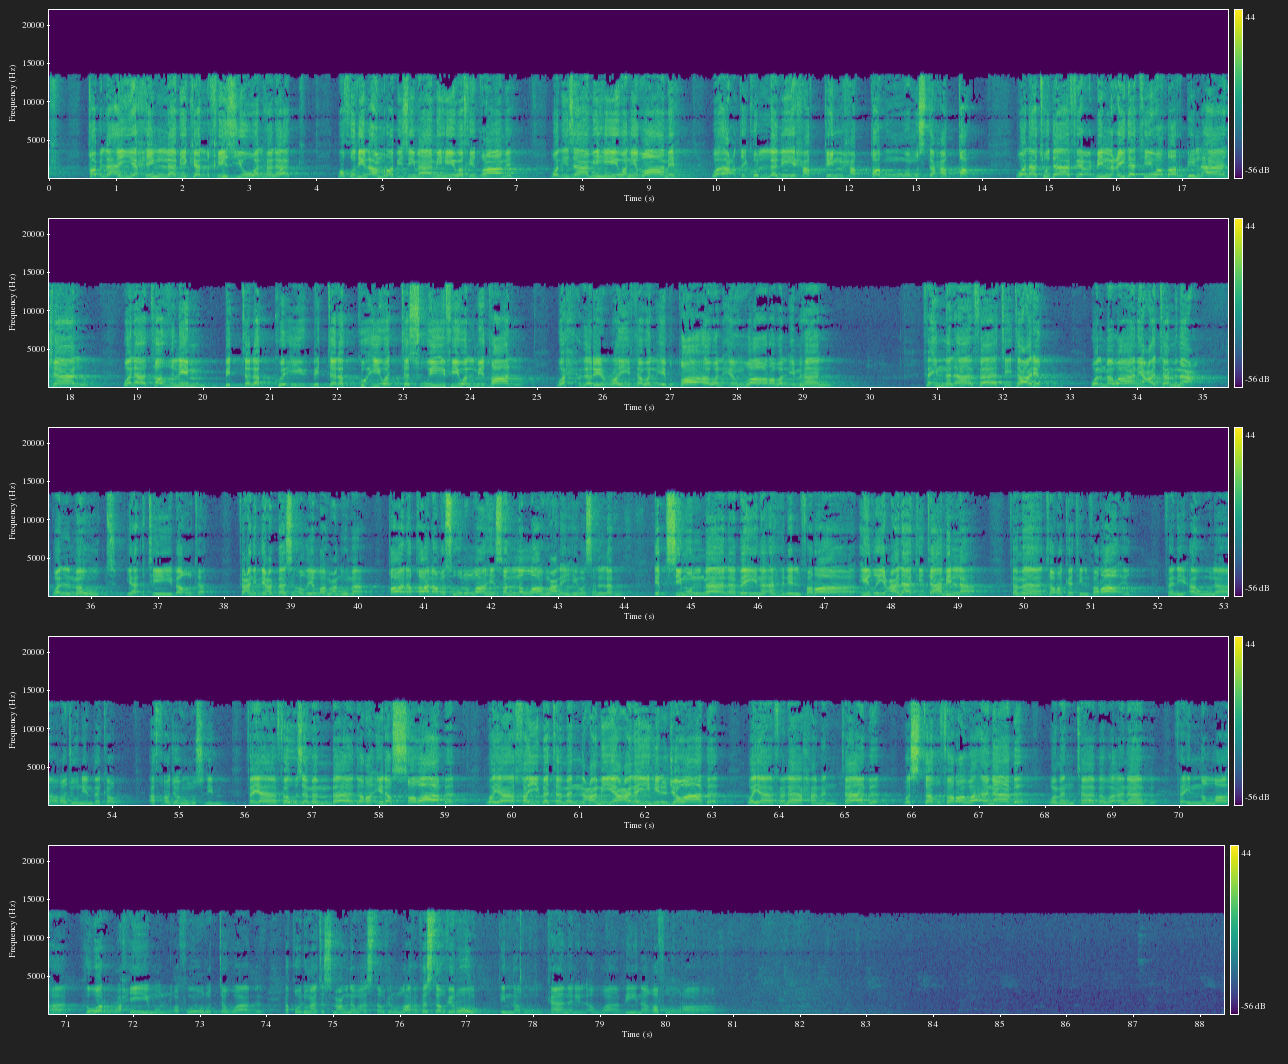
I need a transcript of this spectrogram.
قبل أن يحل بك الخزي والهلاك وخذ الأمر بزمامه وخطامه ولزامه ونظامه وأعط كل ذي حق حقه ومستحقه ولا تدافع بالعدة وضرب الآجال ولا تظلم بالتلكؤ, بالتلكؤ والتسويف والمطال واحذر الريث والإبطاء والإنظار والإمهال. فإن الآفات تعرض والموانع تمنع والموت يأتي بغتة. فعن ابن عباس رضي الله عنهما قال قال رسول الله صلى الله عليه وسلم اقسموا المال بين أهل الفرائض على كتاب الله فما تركت الفرائض فلأولى رجل ذكر. أخرجه مسلم. فيا فوز من بادر إلى الصواب ويا خيبة من عمي عليه الجواب ويا فلاح من تاب واستغفر وأناب ومن تاب وأناب فإن الله هو الرحيم الغفور التواب. أقول ما تسمعون وأستغفر الله فاستغفروه إنه كان للأوابين غفورا.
